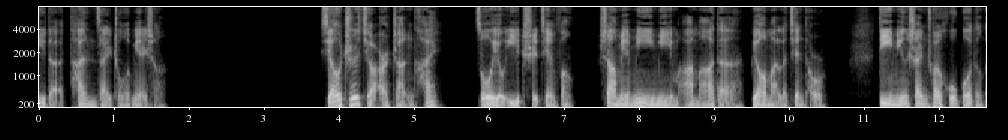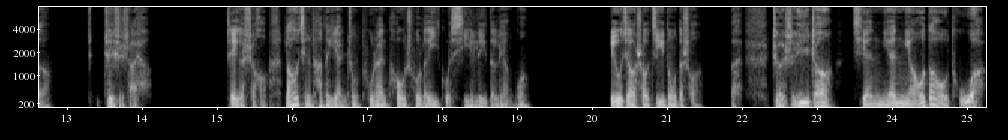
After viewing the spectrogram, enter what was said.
翼的摊在桌面上。小纸卷展开。足有一尺见方，上面密密麻麻的标满了箭头，地名、山川、湖泊等等。这这是啥呀？这个时候，老警察的眼中突然透出了一股犀利的亮光。刘教授激动的说：“哎，这是一张千年鸟道图啊！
